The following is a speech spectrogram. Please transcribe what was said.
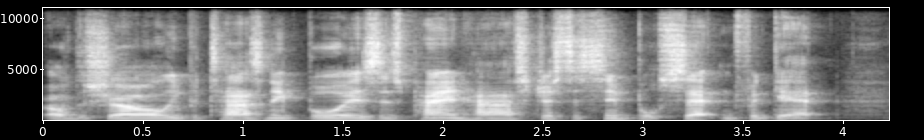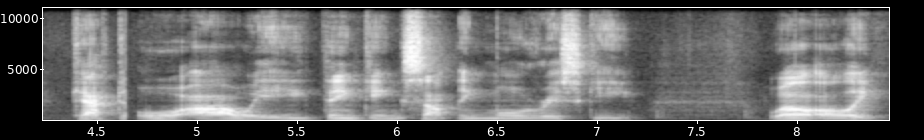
of the show, Ollie Potasnik boys. Is Payne Haas just a simple set and forget? Captain, or are we thinking something more risky? Well, Ollie,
